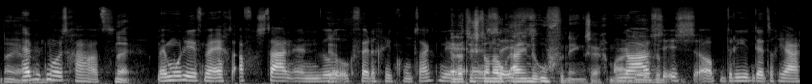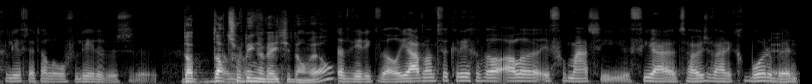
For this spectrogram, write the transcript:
nou ja, heb ik nooit gehad. Nee. Mijn moeder heeft mij echt afgestaan en wilde Ja. ook verder geen contact meer. En dat is dan ook is- einde oefening, zeg maar. nou, De- de- ze is op 33-jarige leeftijd al overleden, dus eh, dat dat soort dingen weet je dan wel? dat weet ik wel. Ja, want we kregen wel alle informatie via het huis waar ik geboren Ja. ben.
